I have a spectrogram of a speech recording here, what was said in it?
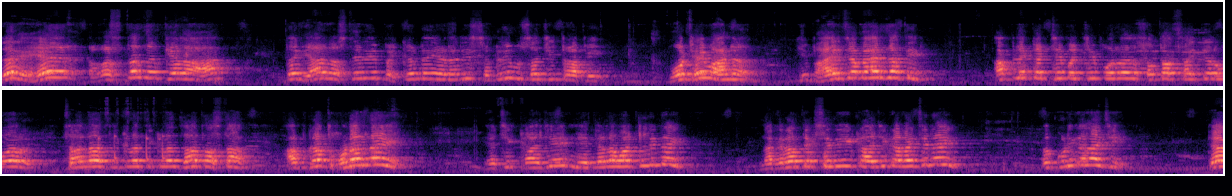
जर हे रस्ता जर केला तर या रस्त्याने पैकडनं येणारी सगळी उसाची ट्रॅफिक मोठे वाहनं ही बाहेरच्या बाहेर जातील. आपले कच्चे बच्चे पोरं स्वतः सायकलवर चालत इकडं तिकडं जात असतात. अपघात होणार नाही. याची काळजी नेत्याला वाटली नाही. नगराध्यक्षांनी काळजी करायची नाही. तर कुणी करायची? त्या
